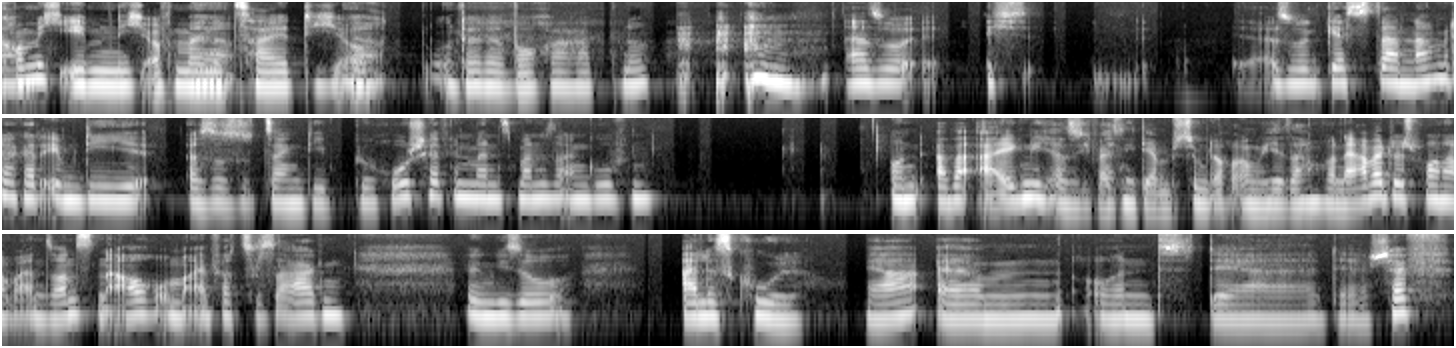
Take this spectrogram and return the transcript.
komme ich eben nicht auf meine ja. Zeit, die ich ja. auch unter der Woche habe. Ne? Also ich, also gestern Nachmittag hat eben die, also sozusagen die Bürochefin meines Mannes angerufen. Und aber eigentlich, also ich weiß nicht, die haben bestimmt auch irgendwelche Sachen von der Arbeit besprochen, aber ansonsten auch, um einfach zu sagen, irgendwie so, alles cool. Ja, ähm, und der, der Chef,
